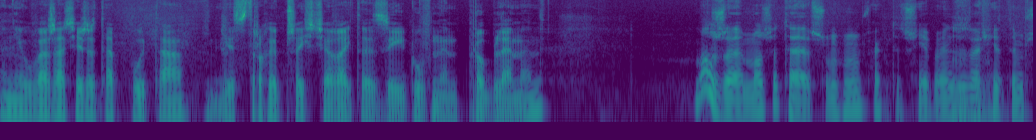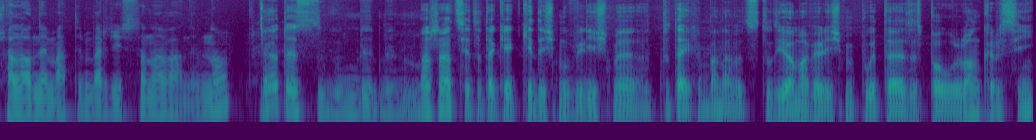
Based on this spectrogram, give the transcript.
A nie uważacie, że ta płyta jest trochę przejściowa i to jest jej głównym problemem? Może, może też, mhm, faktycznie, pomiędzy Mhm. właśnie tym szalonym, a tym bardziej stonowanym, no. No to jest, masz rację, to tak jak kiedyś mówiliśmy, tutaj chyba nawet w studio omawialiśmy płytę zespołu Lonkersea,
